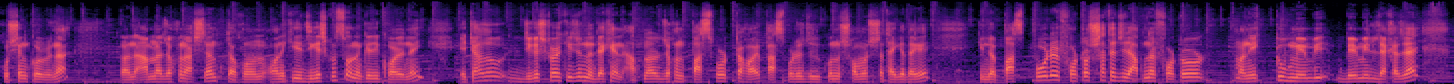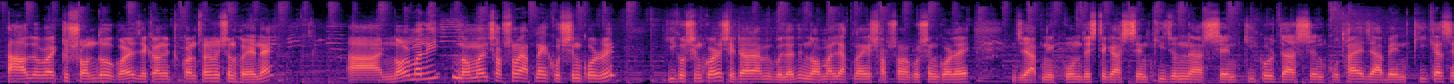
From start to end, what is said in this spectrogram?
কোশ্চেন করবে না। কারণ আমরা যখন আসলাম, তখন অনেকেই জিজ্ঞেস করছে অনেকেরই করে নাই। এটা হলো জিজ্ঞেস করার কী জন্য? দেখেন, আপনার যখন পাসপোর্টটা হয় পাসপোর্টের যদি কোনো সমস্যা থাকে থাকে কিন্তু পাসপোর্টের ফটোর সাথে যদি আপনার ফটোর মানে একটু মেবি বেমিল দেখা যায়, তাহলে ওরা একটু সন্দেহ করে, যে কারণে একটু কনফার্মেশন হয়ে নেয়। আর নর্মালি নর্মালি সবসময় আপনাকে কোশ্চেন করবে কী কোশ্চেন করে সেটা আমি বলে দিই। নর্মালি আপনাকে সবসময় কোশ্চেন করে যে আপনি কোন দেশ থেকে আসছেন, কী জন্য আসছেন, কী করতে আসছেন, কোথায় যাবেন, কী কাছে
